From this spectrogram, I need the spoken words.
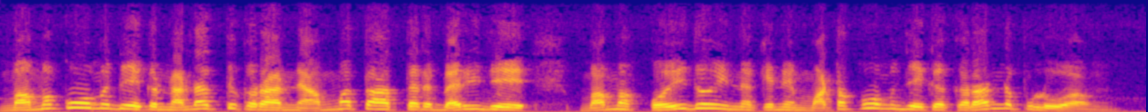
මම කොහොමද ඒක නඩත්තු කරන්නේ? අම්මා තාත්තට බැරිද? මම කොයිද ඉන්න කෙනෙක්? මට කොහොමද ඒක කරන්න පුළුවන්?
